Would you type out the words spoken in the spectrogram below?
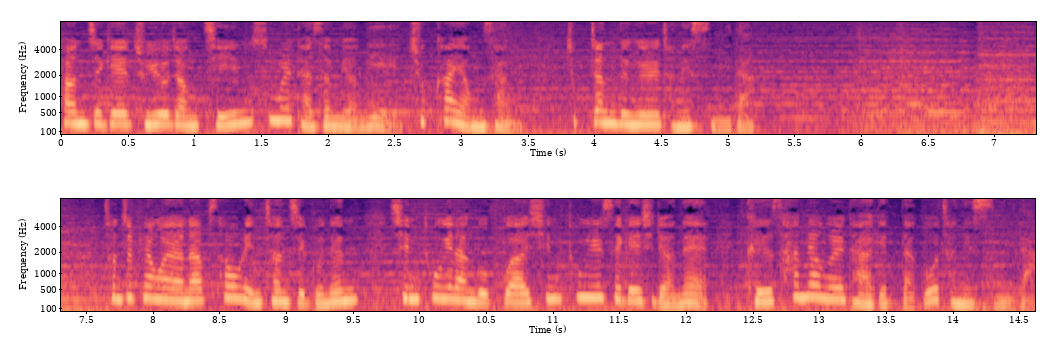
현직의 주요 정치인 25명이 축하 영상, 축전 등을 전했습니다. 천주평화연합 서울인천지구는 신통일한국과 신통일세계 실현에 그 사명을 다하겠다고 전했습니다.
